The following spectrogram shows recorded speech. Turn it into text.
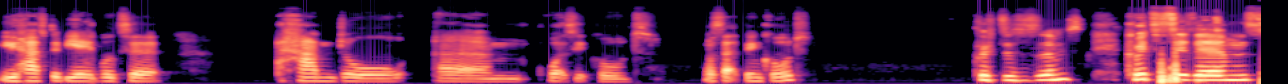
you have to be able to handle um, what's it called? What's that thing called? Criticisms, criticisms,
